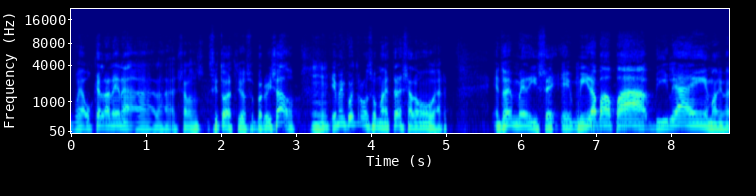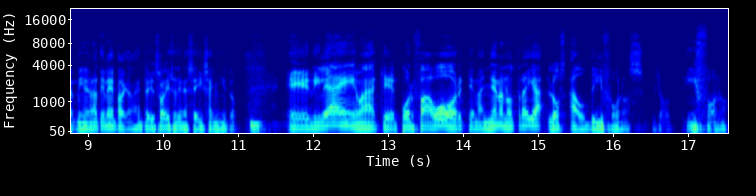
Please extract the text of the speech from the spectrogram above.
voy a buscar a la nena a la- al saloncito de estudio supervisado. Y me encuentro con su maestra de salón hogar. Entonces me dice, eh, mira papá, dile a Emma, mi, mi nena tiene, para que la gente visualice, tiene seis añitos. Eh, dile a Emma que por favor, que mañana no traiga los audífonos. Yo, audífonos.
